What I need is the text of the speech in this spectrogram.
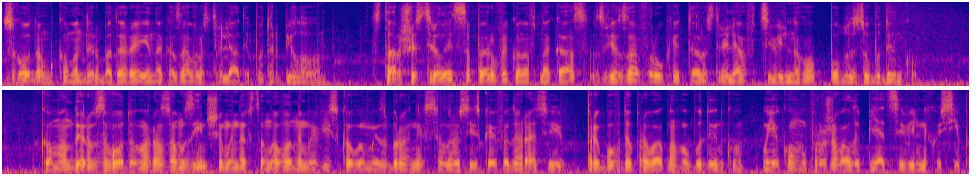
Згодом командир батареї наказав розстріляти потерпілого. Старший стрілець сапер виконав наказ, зв'язав руки та розстріляв цивільного поблизу будинку. Командир взводу разом з іншими невстановленими військовими збройних сил Російської Федерації прибув до приватного будинку, у якому проживали п'ять цивільних осіб.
